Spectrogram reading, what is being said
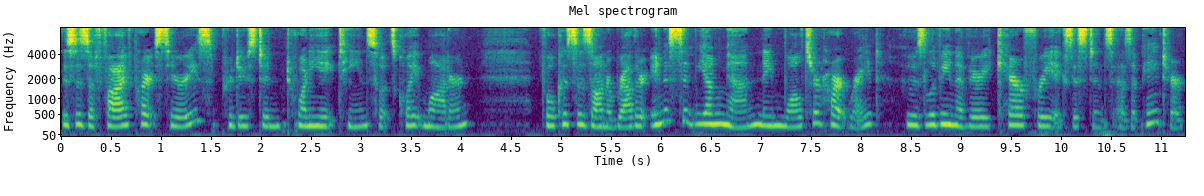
This is a five part series produced in 2018, so it's quite modern. Focuses on a rather innocent young man named Walter Hartwright, who is living a very carefree existence as a painter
